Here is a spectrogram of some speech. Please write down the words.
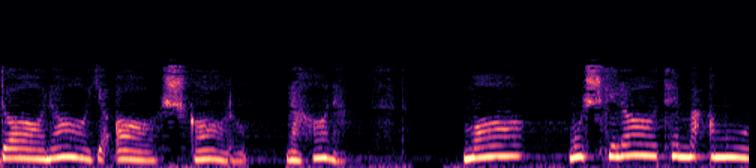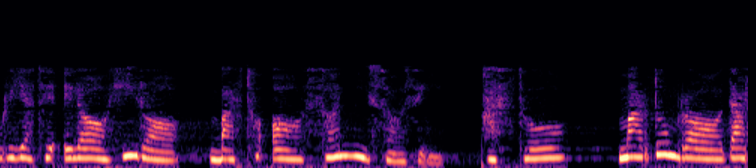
دانای آشکار و نهان است. ما مشکلات مأموریت الهی را بر تو آسان می‌سازیم. پس تو مردم را در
